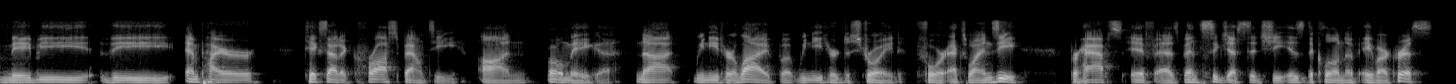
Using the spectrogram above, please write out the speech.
maybe the Empire takes out a cross bounty on oh. Omega. Not we need her alive, but we need her destroyed for X, Y, and Z. Perhaps if, as Ben suggested, she is the clone of Avar Kriss.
